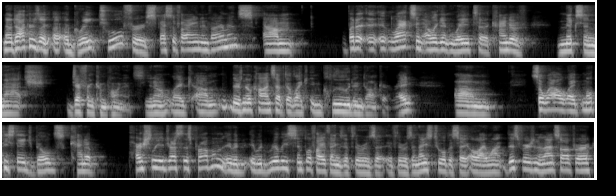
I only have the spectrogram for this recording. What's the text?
Now, Docker is a, a, great tool for specifying environments, um, but it, it lacks an elegant way to kind of mix and match different components, you know, like um, there's no concept of like include in Docker, right? Um, so while like multi-stage builds kind of partially address this problem, it would it would really simplify things if there was a if there was a nice tool to say, oh, I want this version of that software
